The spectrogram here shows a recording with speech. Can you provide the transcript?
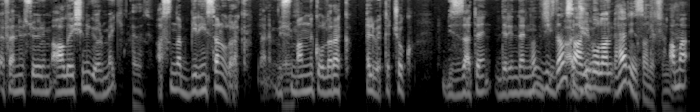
efendim söyleyeyim ağlayışını görmek Evet. aslında bir insan olarak yani Müslümanlık olarak elbette çok biz zaten derinden Tabii vicdan sahibi acıyor. olan her insan için. yani. Ama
